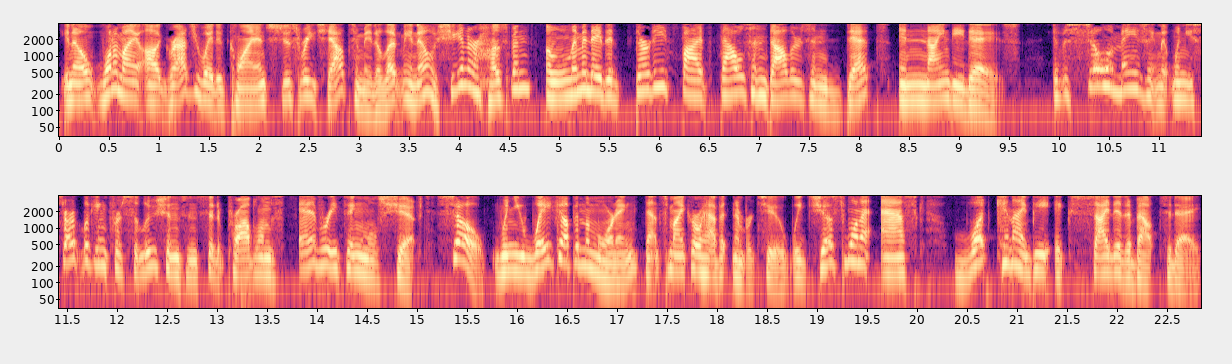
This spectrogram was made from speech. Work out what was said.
You know, one of my uh, graduated clients just reached out to me to let me know she and her husband eliminated $35,000 in debt in 90 days. It was so amazing that when you start looking for solutions instead of problems, everything will shift. So, when you wake up in the morning, that's micro habit number two. We just want to ask, what can I be excited about today?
